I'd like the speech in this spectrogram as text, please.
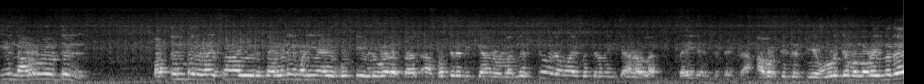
ഈ നറുറോട്ടിൽ പത്തൊൻപത് വയസ്സായ ഒരു തരുണിമണിയായ കുട്ടി ഇതുപോലെ ഉപദ്രവിക്കാനുള്ള നിഷ്ഠൂരമായി ഉപദ്രവിക്കാനുള്ള ധൈര്യം കിട്ടില്ല അവർക്ക് കിട്ടിയ ഊർജം എന്ന് പറയുന്നത്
